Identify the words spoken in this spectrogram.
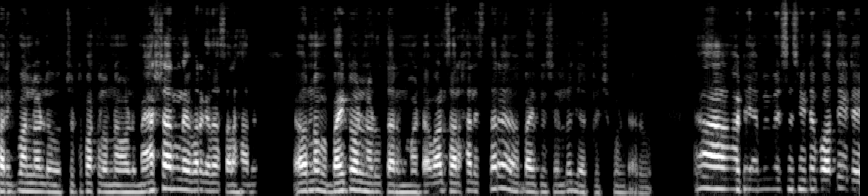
పరిమాణ వాళ్ళు చుట్టుపక్కల ఉన్నవాళ్ళు మేషాలను ఎవరు కదా సలహాలు. ఎవరన్నా బయట వాళ్ళని అడుగుతారనమాట వాళ్ళు సలహాలు ఇస్తారు బైపీసీలో జరిపించుకుంటారు అటు ఎంబీబీఎస్ సీటు పోతే ఇటు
